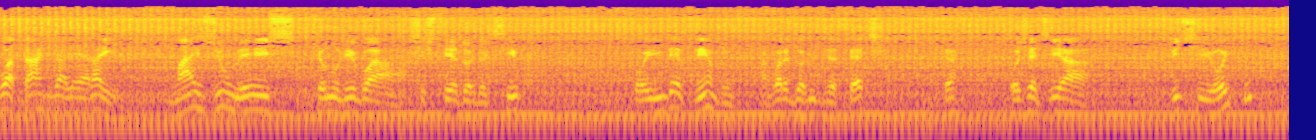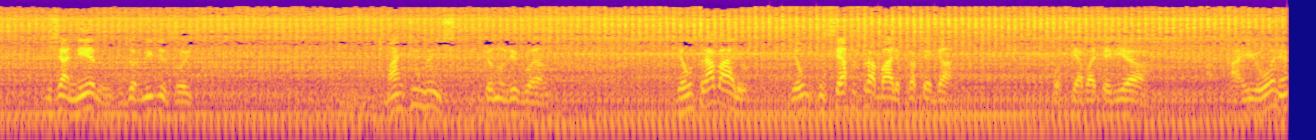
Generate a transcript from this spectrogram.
Boa tarde, galera. Aí, mais de um mês que eu não ligo a XT225. Foi em dezembro, agora de 2017, certo? Hoje é dia 28 de janeiro de 2018. Mais de um mês que eu não ligo ela. Deu um trabalho, deu um certo trabalho para pegar, porque a bateria arriou, né?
